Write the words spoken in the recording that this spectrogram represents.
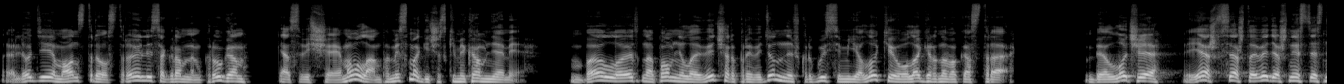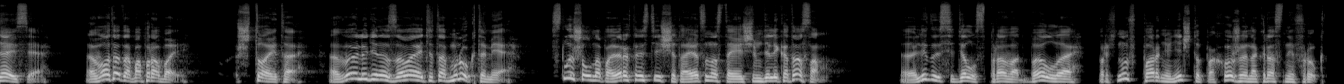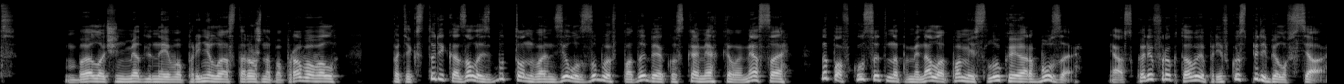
Люди и монстры устроились огромным кругом, освещаемым лампами с магическими камнями. Беллу это напомнило вечер, проведенный в кругу семьи Локи у лагерного костра. «Беллучи, ешь все, что видишь, не стесняйся. Вот это попробуй!» «Что это? Вы, люди, называете это мруктами. Слышал, на поверхности считается настоящим деликатесом». Лида сидел справа от Белла, протянув парню нечто похожее на красный фрукт. Белл очень медленно его принял и осторожно попробовал. По текстуре казалось, будто он вонзил зубы в подобие куска мягкого мяса, но по вкусу это напоминало помесь лука и арбуза, а вскоре фруктовый привкус перебил всё.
